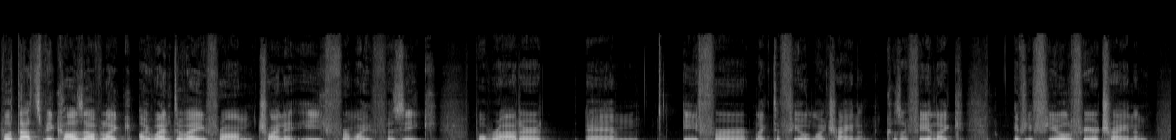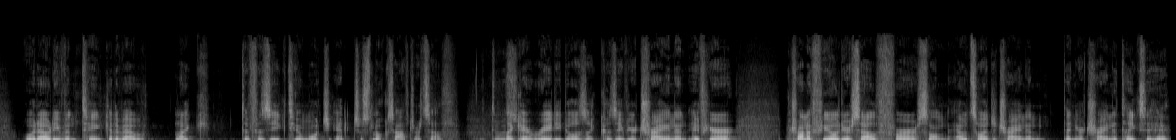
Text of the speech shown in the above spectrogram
but that's because of like I went away from trying to eat for my physique but rather um eat for like to fuel my training because I feel like if you fuel for your training without even thinking about like the physique too much, it just looks after itself. it does. like yeah. it really does. Like because if you're training, if you're trying to fuel yourself for something outside the training, then your training takes a hit.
